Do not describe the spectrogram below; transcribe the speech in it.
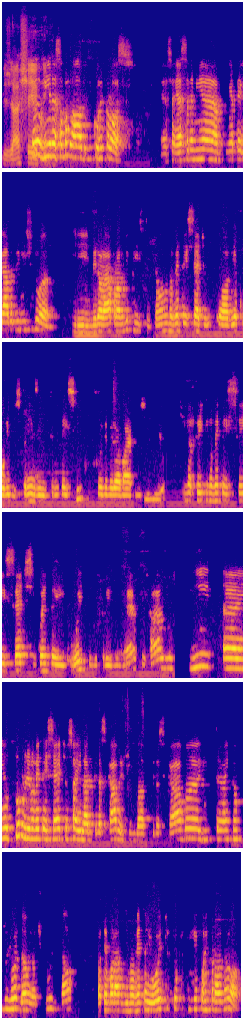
Já achei. Então eu vinha nessa balada de correr cross. Essa, essa era a minha, minha pegada do início do ano. E melhorar a prova de pista. Então, em 97 eu havia corrido os 13 e 35, foi a melhor marca no 5 mil. Tinha feito em 96 7,58 de 3 mil metros rasos. E é, em outubro de 97 eu saí lá de Piracicaba, eu tive lá de Piracicaba e vim treinar em Campos do Jordão, em altitude e tal, para a temporada de 98, que eu queria correr cross na Europa.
